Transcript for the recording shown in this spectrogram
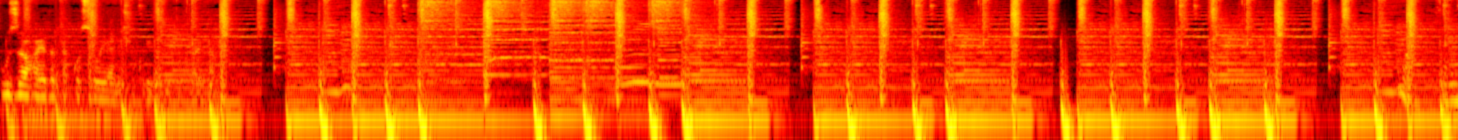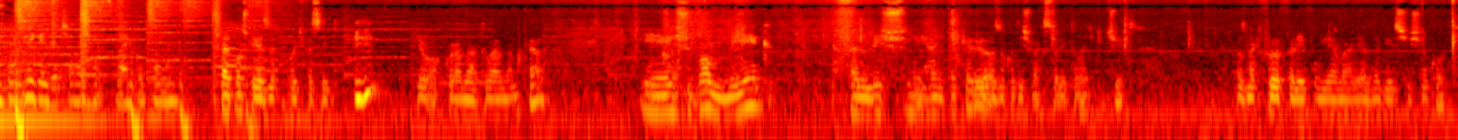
húzza a hajadat, akkor szóljál, és akkor igazítok rajta. Most érzed, hogy feszít. Uh-huh. Jó, akkor annál tovább nem kell. És van még felül is néhány tekerő, azokat is megszorítom egy kicsit. Az meg fölfelé fogja emelni az egész sisakot.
